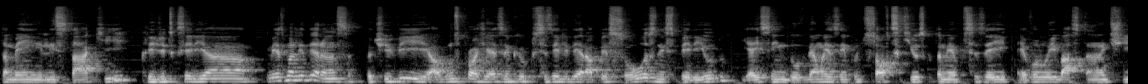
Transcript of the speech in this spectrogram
também listar aqui, acredito que seria a liderança. Eu tive alguns projetos em que eu precisei liderar pessoas nesse período, e aí, sem dúvida, é um exemplo de soft skills que eu também precisei evoluir bastante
